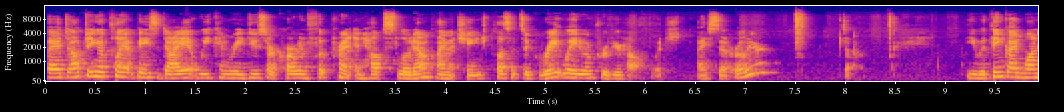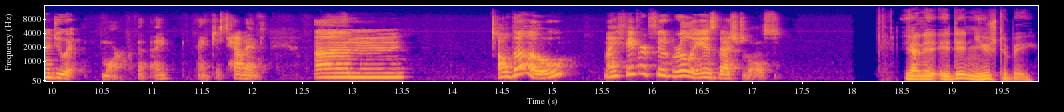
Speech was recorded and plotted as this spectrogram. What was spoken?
by adopting a plant based diet, we can reduce our carbon footprint and help slow down climate change. Plus, it's a great way to improve your health, which I said earlier. So, you would think I'd want to do it more, but I, I just haven't. Um, although, my favorite food really is vegetables. Yeah, and it, it didn't used to be.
